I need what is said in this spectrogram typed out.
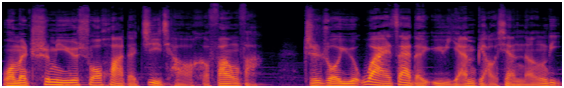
我们痴迷于说话的技巧和方法，执着于外在的语言表现能力。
